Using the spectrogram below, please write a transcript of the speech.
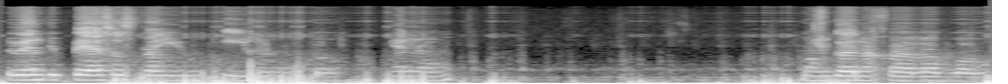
20 pesos lang yung kilo nito. Yan o. Mangga na karabaw.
